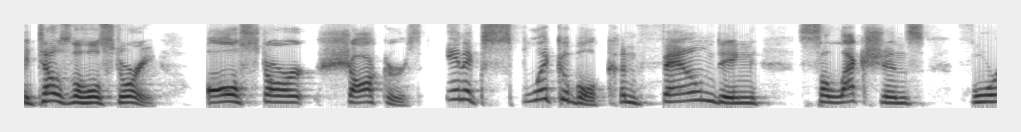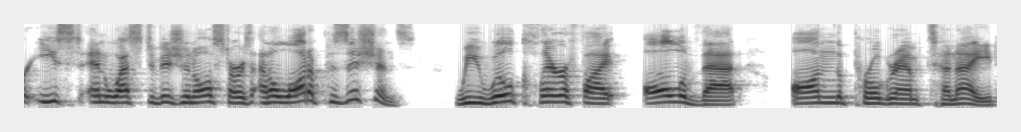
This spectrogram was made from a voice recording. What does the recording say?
It tells the whole story. All-star shockers, inexplicable, confounding selections for East and West Division All-Stars at a lot of positions. We will clarify all of that on the program tonight,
